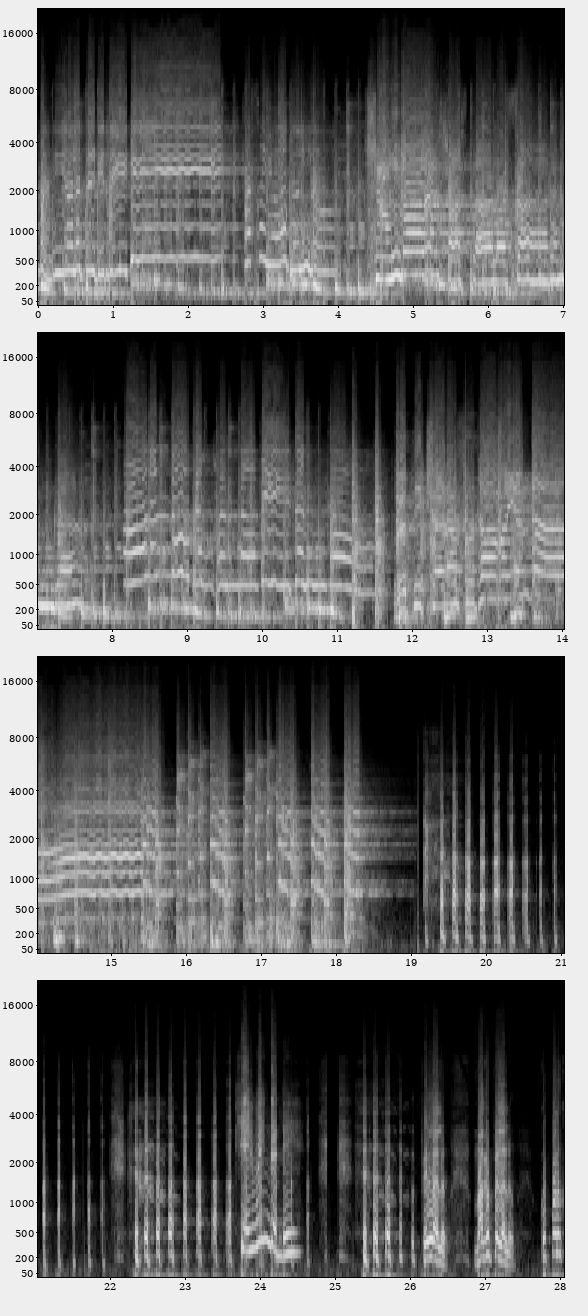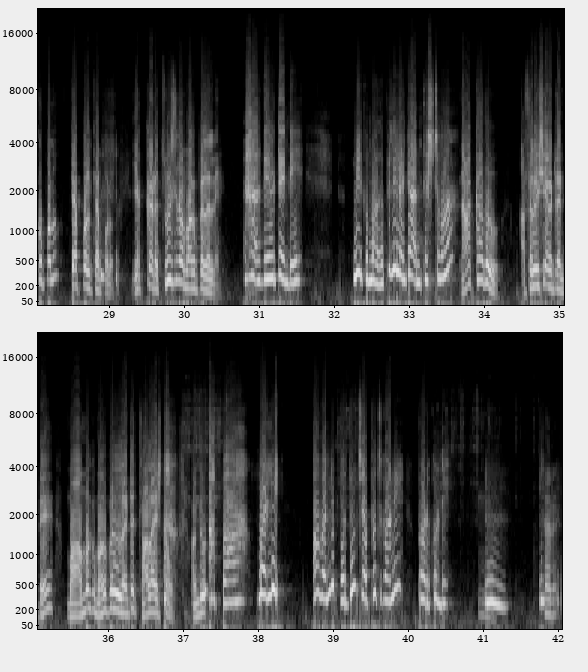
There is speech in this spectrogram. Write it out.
రేగే. రసయోగంలో శృంగార శాస్త్రాల సారంగా. ఆనంద బ్రహ్మన్న వేదంగా. ప్రతి క్షణ సుధామయంగా పిల్లలు మగపిల్లలు కుప్పలు కుప్పలు తెప్పలు తెప్పలు. ఎక్కడ చూసినా మగపిల్లలే. అదేమిటండి? మీకు మగపిల్లలంటే అంత ఇష్టమా? నాకు కాదు. అసలు విషయం ఏంటంటే మా అమ్మకి మగపిల్లలు అంటే చాలా ఇష్టం. అందు అబ్బా మళ్ళీ అవన్నీ పొద్దున్న చెప్పొచ్చు కానీ పడుకోండి. ఉమ్. సరే.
